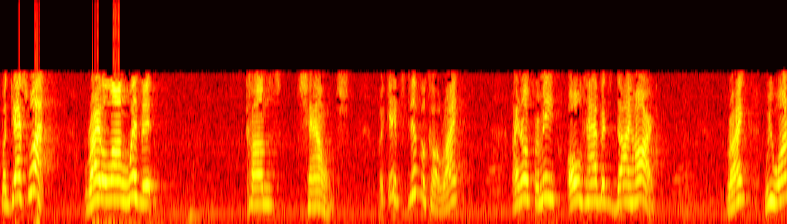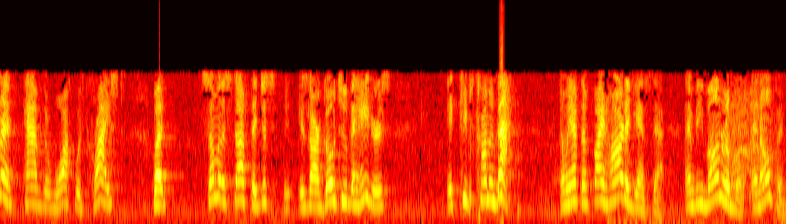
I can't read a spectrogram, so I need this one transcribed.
But guess what? Right along with it comes challenge. But it's difficult, right? I know for me, old habits die hard. Right? We want to have the walk with Christ, but some of the stuff that just is our go to behaviors, it keeps coming back. And we have to fight hard against that and be vulnerable and open.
